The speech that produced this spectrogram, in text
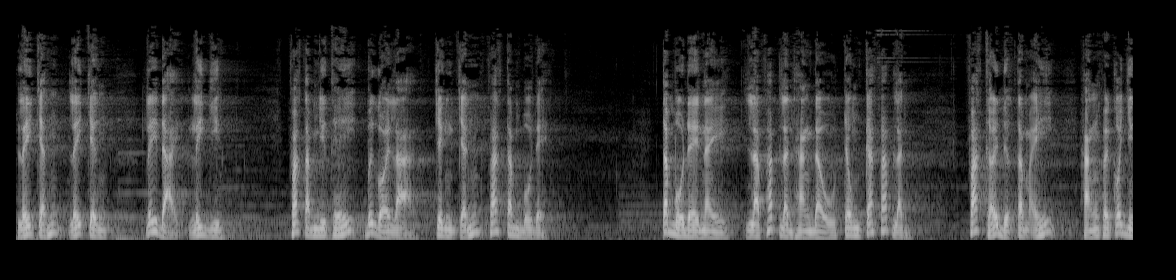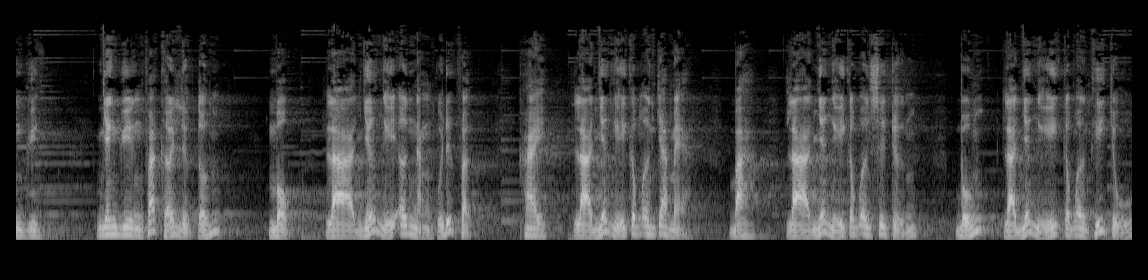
lấy chánh, lấy chân, lấy đại, lấy viên. Phát tâm như thế mới gọi là chân chánh phát tâm Bồ Đề. Tâm Bồ Đề này là pháp lành hàng đầu trong các pháp lành. Phát khởi được tâm ấy hẳn phải có nhân duyên. Nhân duyên phát khởi lược tốn. Một là nhớ nghĩ ơn nặng của Đức Phật. Hai là nhớ nghĩ công ơn cha mẹ. Ba là nhớ nghĩ công ơn sư trưởng. Bốn là nhớ nghĩ công ơn thí chủ.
